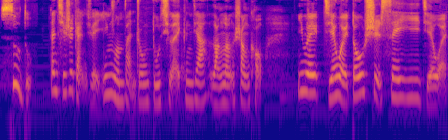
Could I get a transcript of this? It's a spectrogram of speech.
速度。但其实感觉英文版中读起来更加朗朗上口，因为结尾都是 ce 结尾，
